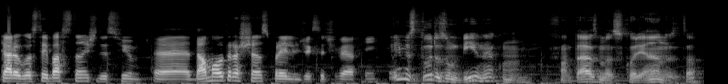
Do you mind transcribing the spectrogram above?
Cara, eu gostei bastante desse filme. É, dá uma outra chance pra ele no dia que você tiver afim. Ele mistura zumbi, né, com fantasmas coreanos e tal.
